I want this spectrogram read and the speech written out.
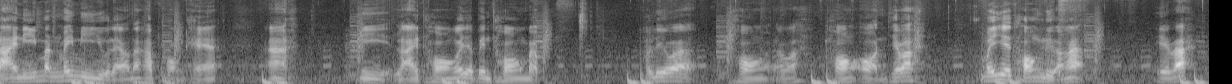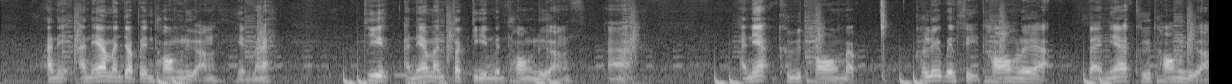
ลายนี้มันไม่มีอยู่แล้วนะครับของแท้อะนี่ลายทองก็จะเป็นทองแบบเขาเรียกว่าทองอะไรวะทองอ่อนใช่ปะไม่ใช่ทองเหลืองอะเห็นปะอันนี้อันนี้มันจะเป็นทองเหลืองเห็นไหมที่อันนี้มันสกรีนเป็นทองเหลืองอะอันเนี้ยคือทองแบบเขาเรียกเป็นสีทองเลยอะแต่เนี้ยคือทองเหลือง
